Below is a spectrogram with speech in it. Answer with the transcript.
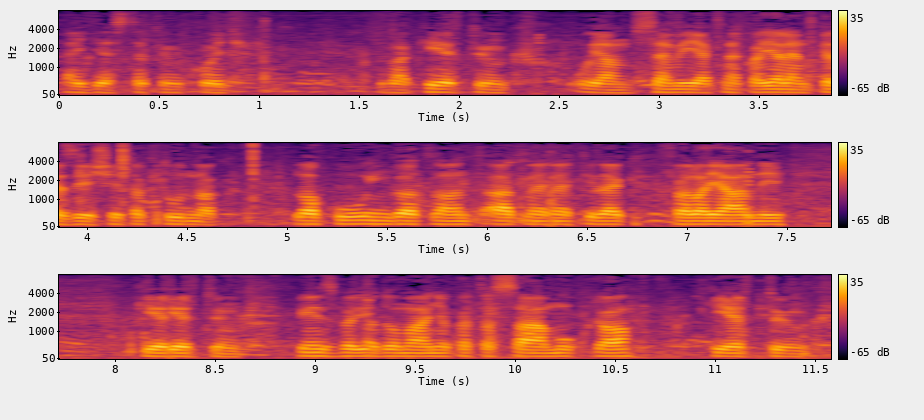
Egyeztetünk, hogy mivel kértünk olyan személyeknek a jelentkezését, akik tudnak lakóingatlant átmenetileg felajánlni, kértünk pénzbeli adományokat a számukra, kértünk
